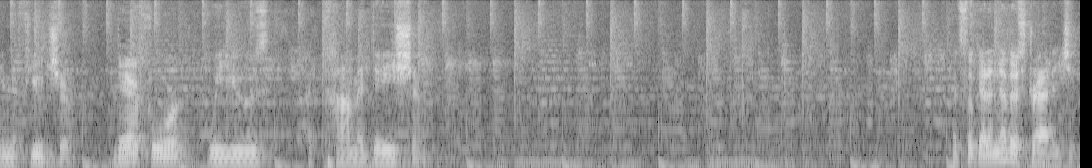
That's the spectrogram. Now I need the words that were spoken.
in the future. Therefore, we use accommodation. Let's look at another strategy.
